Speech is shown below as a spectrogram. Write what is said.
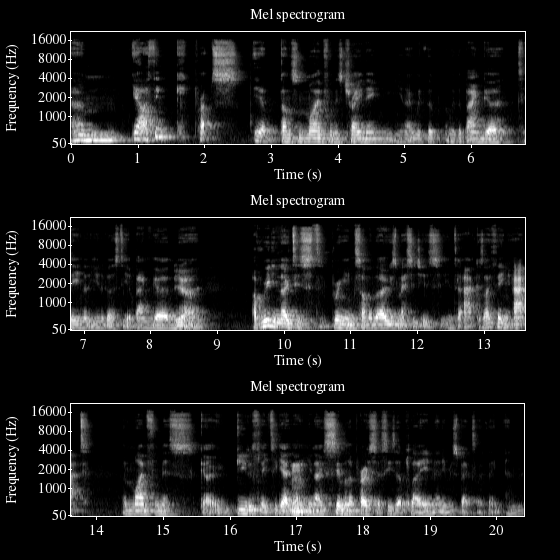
Um, yeah, I think perhaps yeah, done some mindfulness training, you know, with the with the Bangor team at the University of Bangor. And, Yeah. uh, I've really noticed bringing some of those messages into ACT because I think ACT and mindfulness go beautifully together. You know, similar processes at play in many respects. I think, and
